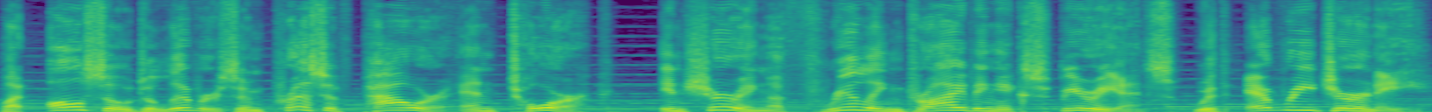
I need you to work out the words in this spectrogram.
but also delivers impressive power and torque, ensuring a thrilling driving experience with every journey.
